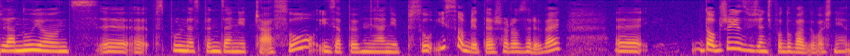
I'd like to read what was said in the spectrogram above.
planując y, e, wspólne spędzanie czasu i zapewnianie psu i sobie też rozrywek, y, dobrze jest wziąć pod uwagę właśnie,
